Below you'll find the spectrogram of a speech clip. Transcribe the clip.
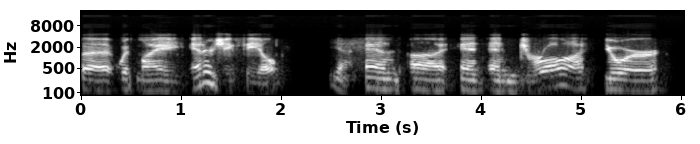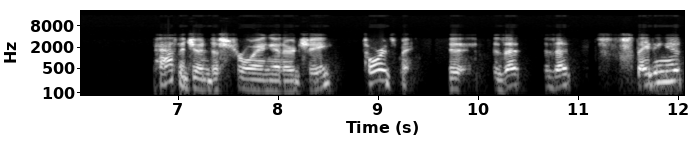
uh, with my energy field. Yes. And uh, and and draw your pathogen destroying energy towards me. Is, is that is that stating it?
